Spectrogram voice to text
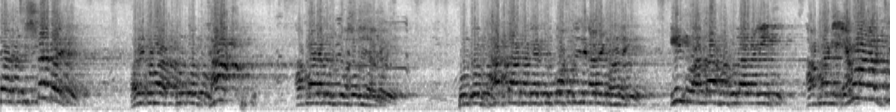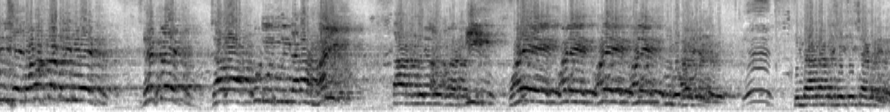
রোজগার চেষ্টা করে হয়তো প্রথম ধাপ আপনার একটু কষ্ট যাবে। প্রথম ধাপটা আপনাকে একটু কষ্ট দিয়ে কাটাইতে হবে। কিন্তু আল্লাহ আপনাকে এমন এক জিনিসের ব্যবস্থা করে দিবেন দেখবেন যারা কোটি কোটি টাকার মালিক, তার আপনার কি অনেক অনেক অনেক অনেক কিন্তু আমরা সেই চেষ্টা করি না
